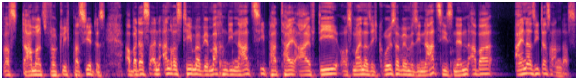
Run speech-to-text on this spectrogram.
was damals wirklich passiert ist. Aber das ist ein anderes Thema. Wir machen die Nazi-Partei AfD aus meiner Sicht größer, wenn wir sie Nazis nennen, aber einer sieht das anders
